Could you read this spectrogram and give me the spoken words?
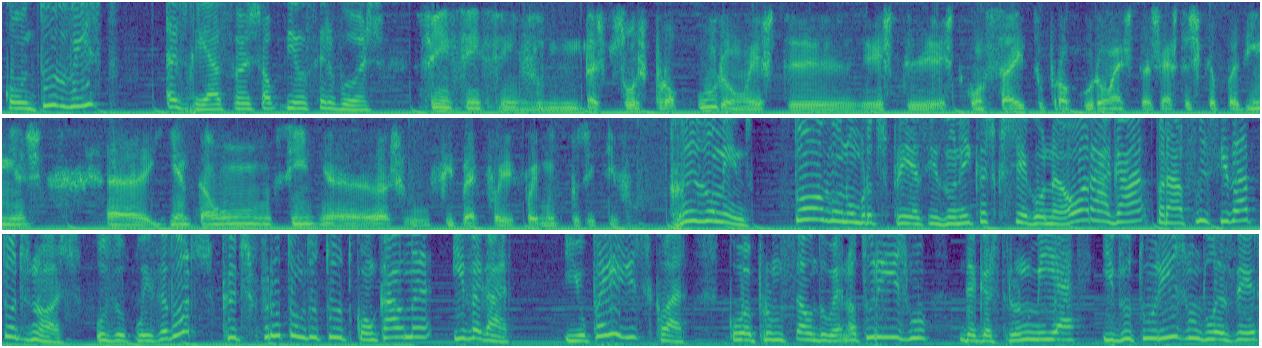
Com tudo isto, as reações só podiam ser boas. Sim, sim, sim. As pessoas procuram este, este, este conceito, procuram estas, estas escapadinhas uh, e então, sim, uh, o feedback foi, foi muito positivo. Resumindo, todo o número de experiências únicas que chegam na hora H para a felicidade de todos nós. Os utilizadores que desfrutam de tudo com calma e vagar. E o país, claro, com a promoção do enoturismo, da gastronomia e do turismo de lazer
